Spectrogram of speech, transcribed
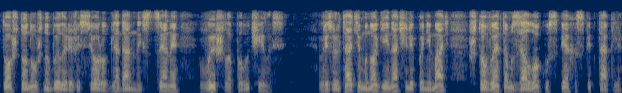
То, что нужно было режиссеру для данной сцены, вышло, получилось. В результате многие начали понимать, что в этом залог успеха спектакля.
